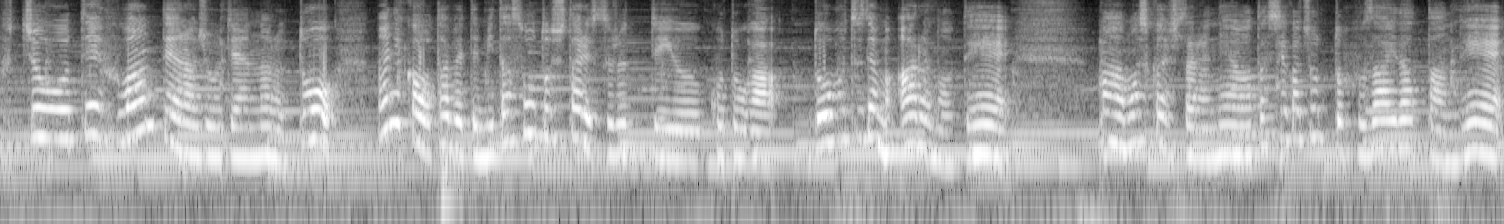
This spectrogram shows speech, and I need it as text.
不調で不安定な状態になると何かを食べて満たそうとしたりするっていうことが動物でもあるのでまあもしかしたらね私がちょっと不在だったんで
